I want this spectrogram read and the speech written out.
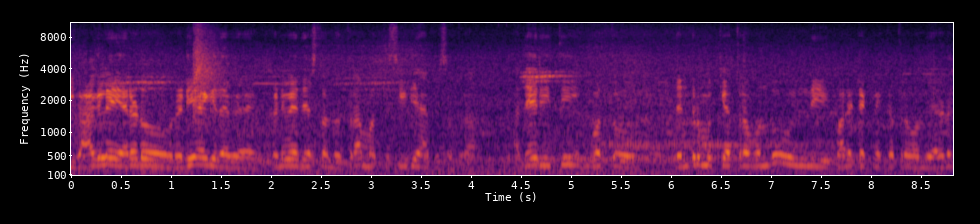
ಈಗಾಗಲೇ ಎರಡು ರೆಡಿಯಾಗಿದ್ದಾವೆ. ಕಣಿವೆ ದೇವಸ್ಥಾನದ ಹತ್ರ ಮತ್ತು ಸಿ ಡಿ ಆಫೀಸ್ ಹತ್ರ. ಅದೇ ರೀತಿ ಇವತ್ತು ದಂಡ್ರಮುಖಿ ಹತ್ರ ಒಂದು, ಇಲ್ಲಿ ಪಾಲಿಟೆಕ್ನಿಕ್ ಹತ್ರ ಒಂದು ಎರಡು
